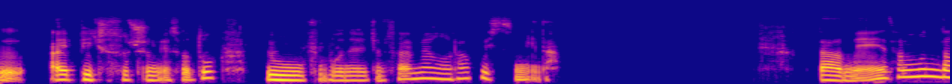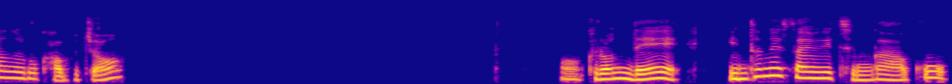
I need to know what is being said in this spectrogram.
그 IP 주소 중에서도 이 부분을 좀 설명을 하고 있습니다. 그 다음에 3문단으로 가보죠. 어, 그런데 인터넷 사용이 증가하고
